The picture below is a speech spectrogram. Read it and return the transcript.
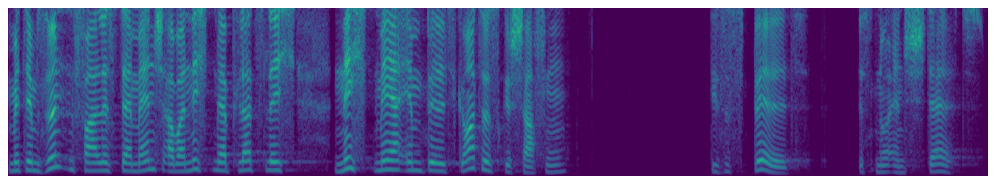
Mit dem Sündenfall ist der Mensch aber nicht mehr plötzlich nicht mehr im Bild Gottes geschaffen. Dieses Bild ist nur entstellt.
